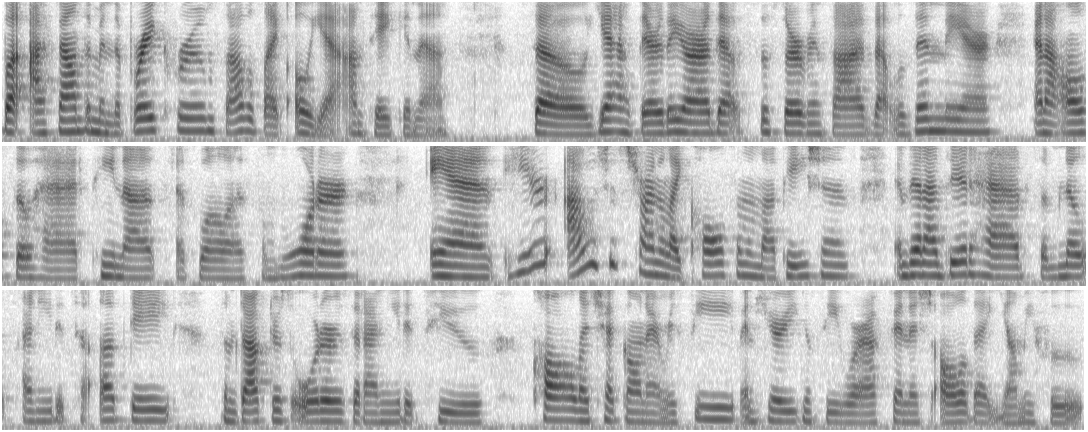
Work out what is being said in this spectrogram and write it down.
But I found them in the break room. So I was like, oh yeah, I'm taking them. So yeah, there they are. That's the serving size that was in there. And I also had peanuts as well as some water. And here I was just trying to like call some of my patients. And then I did have some notes I needed to update, some doctor's orders that I needed to call and check on and receive. And here you can see where I finished all of that yummy food.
